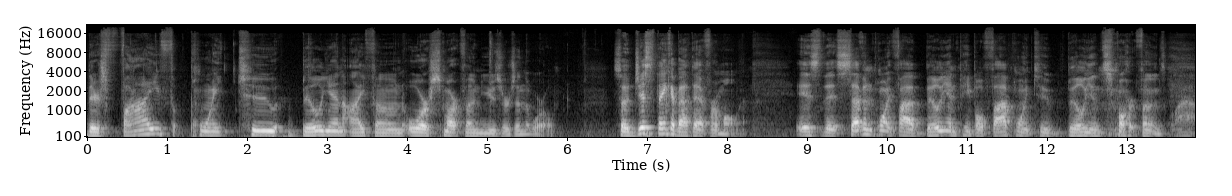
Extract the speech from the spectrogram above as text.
There's 5.2 billion iPhone or smartphone users in the world. So just think about that for a moment. Is that 7.5 billion people, 5.2 billion smartphones? Wow.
